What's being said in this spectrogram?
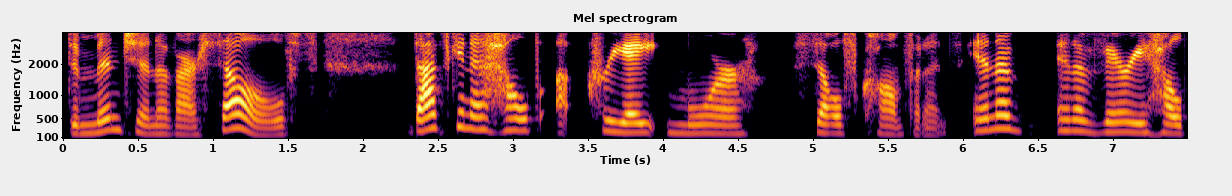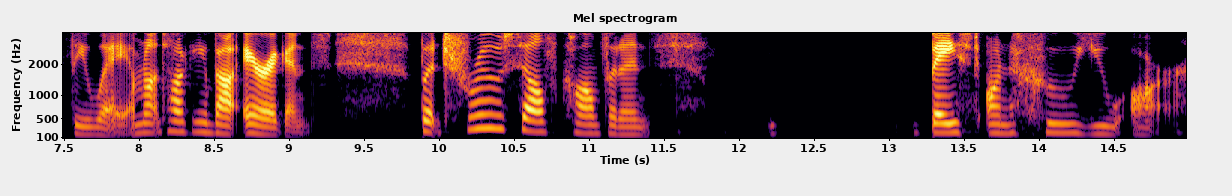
dimension of ourselves, that's going to help uh, create more self-confidence in a in a very healthy way. I'm not talking about arrogance, but true self-confidence based on who you are.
